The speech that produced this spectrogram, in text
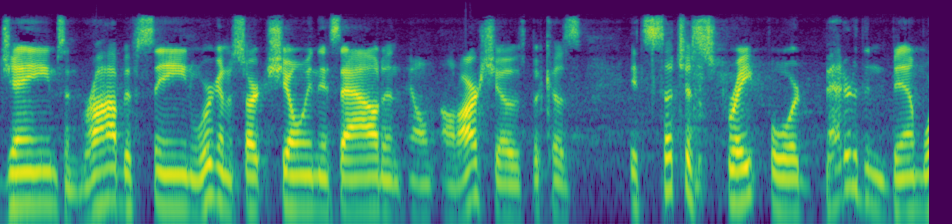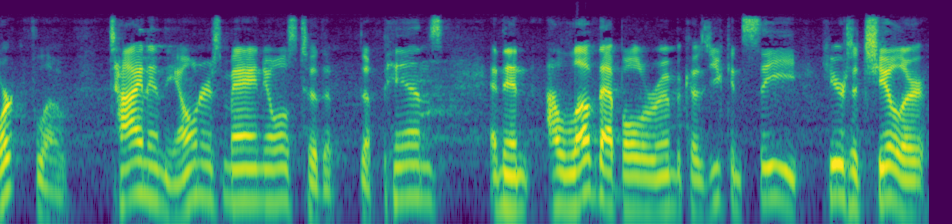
James and Rob have seen. We're going to start showing this out and, on, on our shows because it's such a straightforward, better than BIM workflow, tying in the owner's manuals to the, the pins. And then I love that boiler room because you can see here's a chiller,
